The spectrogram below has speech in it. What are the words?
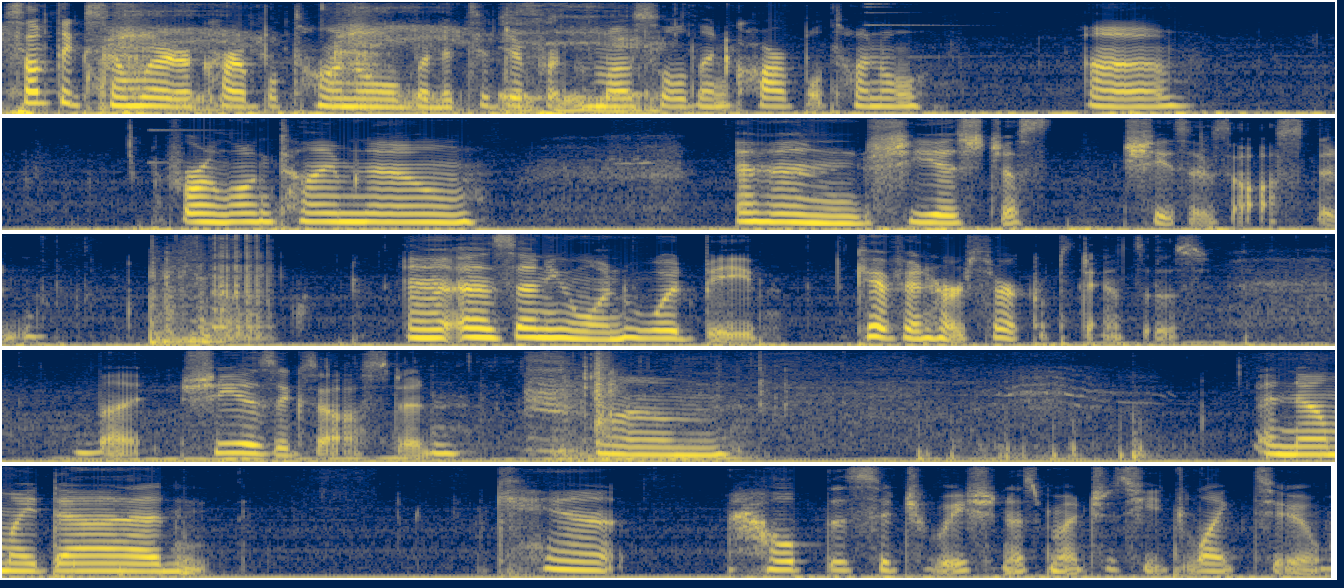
something similar to carpal tunnel, but it's a different muscle than carpal tunnel. Um, for a long time now, and she is just she's exhausted, as anyone would be given her circumstances. But she is exhausted. Um, and now my dad can't help the situation as much as he'd like to.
